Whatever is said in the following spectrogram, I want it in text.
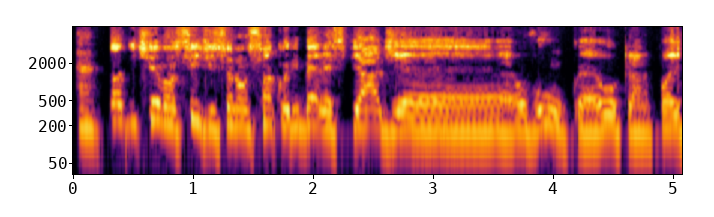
Ah. No, dicevo sì, ci sono un sacco di belle spiagge eh, ovunque, Auckland, poi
